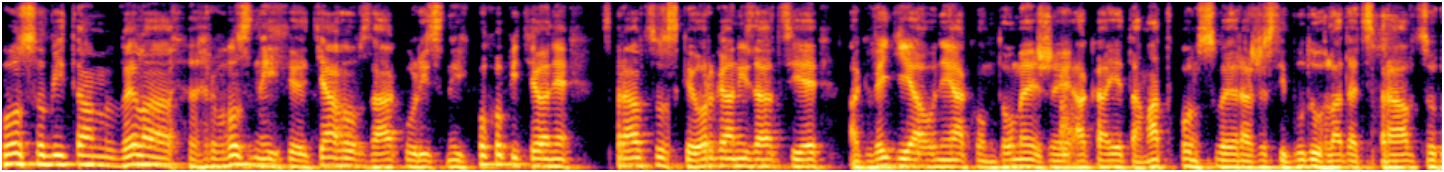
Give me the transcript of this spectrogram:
pôsobí tam veľa rôznych ťahov zákulisných. Pochopiteľne správcovské organizácie, ak vedia o nejakom dome, že aká je tam atmosféra, že si budú hľadať správcu,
